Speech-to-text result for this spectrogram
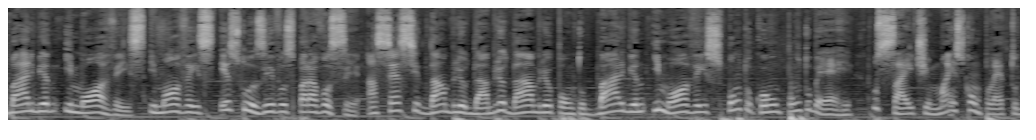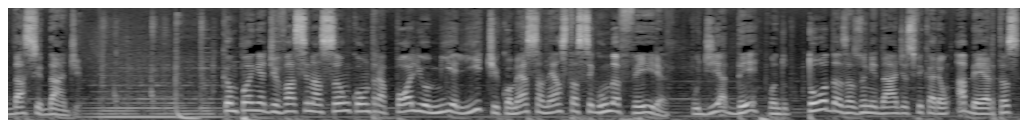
Barbian Imóveis, imóveis exclusivos para você. Acesse www.barbianimoveis.com.br, o site mais completo da cidade. campanha de vacinação contra a poliomielite começa nesta segunda-feira. O dia D, quando todas as unidades ficarão abertas,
